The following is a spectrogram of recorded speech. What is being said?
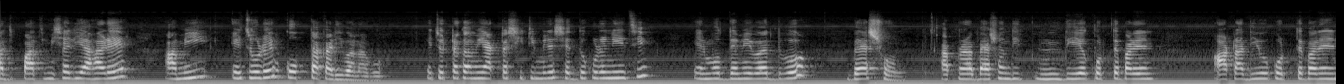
আজ পাঁচমিশালি আহারে আমি এঁচোড়ের কোপ্তা কারি বানাবো। এঁচোড়টাকে আমি একটা সিটি মেরে সেদ্ধ করে নিয়েছি। এর মধ্যে আমি এবার দেবো বেসন। আপনারা বেসন দিয়ে করতে পারেন, আটা দিয়েও করতে পারেন,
